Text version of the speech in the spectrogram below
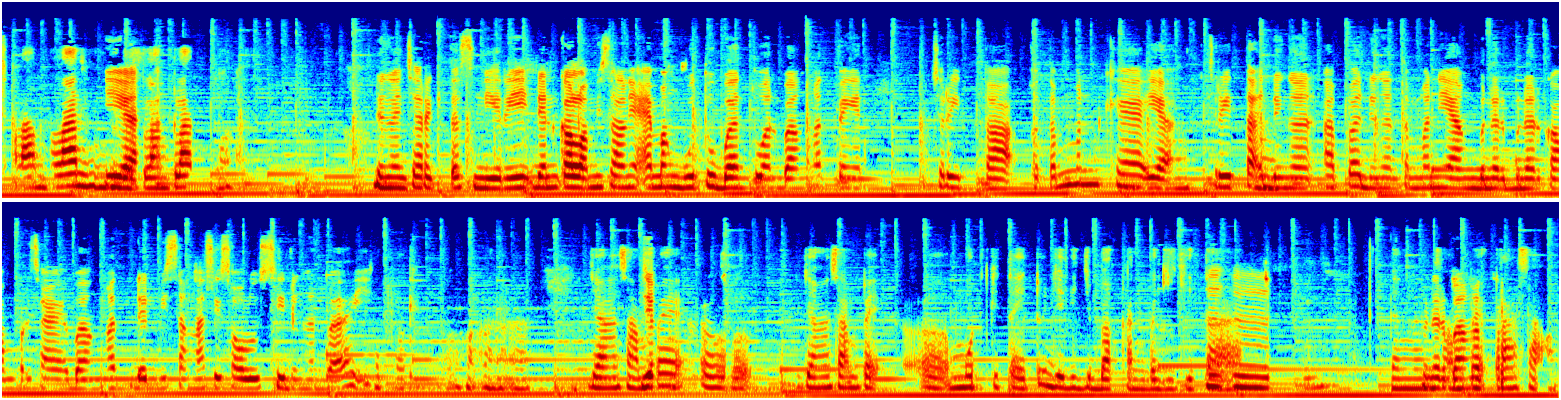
pelan-pelan Iya. pelan-pelan dengan cara kita sendiri dan kalau misalnya emang butuh bantuan banget pengen cerita ke temen kayak ya cerita Hmm. dengan apa dengan teman yang benar-benar kamu percaya banget dan bisa ngasih solusi dengan baik Betul. jangan sampai eh, jangan sampai eh, mood kita itu jadi jebakan bagi kita Mm-mm. dengan Bener sampai banget. perasaan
